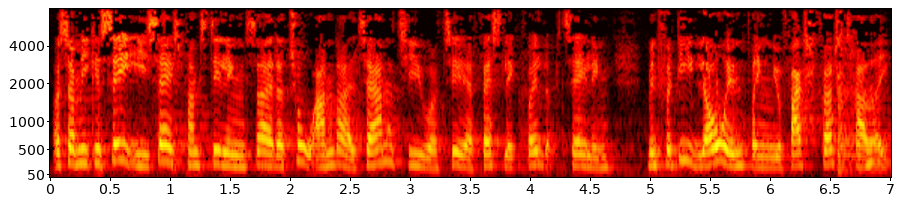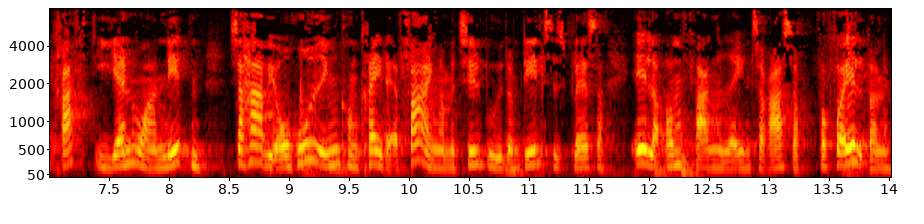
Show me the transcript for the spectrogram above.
Og som I kan se i sagsfremstillingen, så er der to andre alternativer til at fastlægge forældrebetaling. Men fordi lovændringen jo faktisk først træder i kraft i januar 19, så har vi overhovedet ingen konkrete erfaringer med tilbuddet om deltidspladser eller omfanget af interesser for forældrene.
